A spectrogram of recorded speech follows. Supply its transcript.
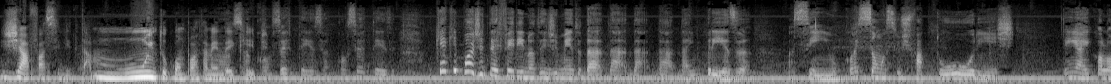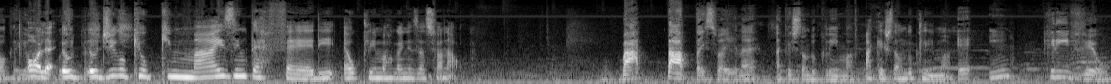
já facilita muito o comportamento Nossa, da equipe. Com certeza, com certeza. O que é que pode interferir no atendimento da, da, da, da, empresa? Assim, quais são assim, os fatores? Tem aí, coloca aí. Olha, eu, eu digo que o que mais interfere é o clima organizacional. Batata isso aí, né? A questão do clima. A questão do clima. É incrível incrível.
